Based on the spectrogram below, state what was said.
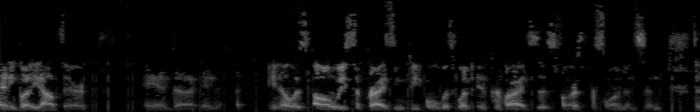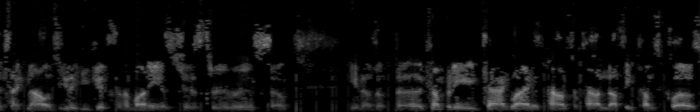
anybody out there, and uh, and you know is always surprising people with what it provides as far as performance and the technology that you get for the money is just through the roof. So, you know the the company tagline is pound for pound, nothing comes close.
